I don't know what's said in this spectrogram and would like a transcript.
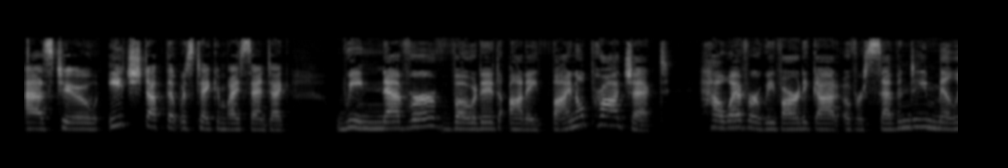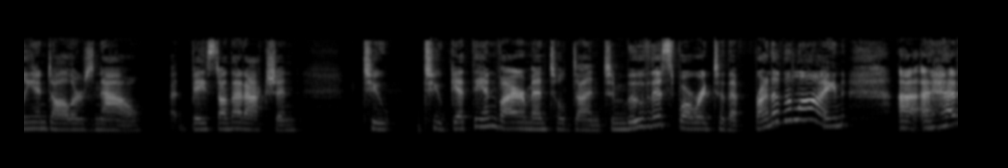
as to each step that was taken by Sandag. We never voted on a final project. However, we've already got over $70 million now based on that action to to get the environmental done, to move this forward to the front of the line uh, ahead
